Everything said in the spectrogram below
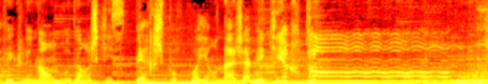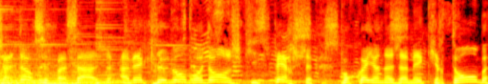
Avec le nombre d'anges qui se perchent, pourquoi y en a jamais qui retombent J'adore ce passage. Avec le nombre d'anges qui se perchent, pourquoi il y en a jamais qui retombent?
